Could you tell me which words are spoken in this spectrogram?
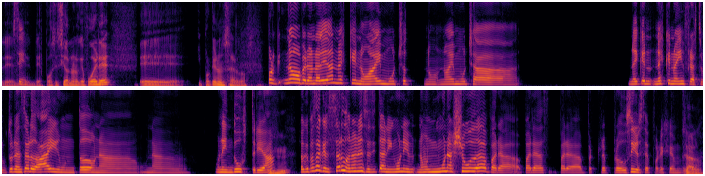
de, exposición o lo que fuere. Eh, ¿Y por qué no en cerdos? Porque, no, pero en realidad no es que no hay mucho, no, no hay mucha no, hay que, no es que no hay infraestructura en cerdo, hay un, toda una, una, industria. Lo que pasa es que el cerdo no necesita ningún, ninguna ayuda para, para, para, reproducirse, por ejemplo. Claro.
